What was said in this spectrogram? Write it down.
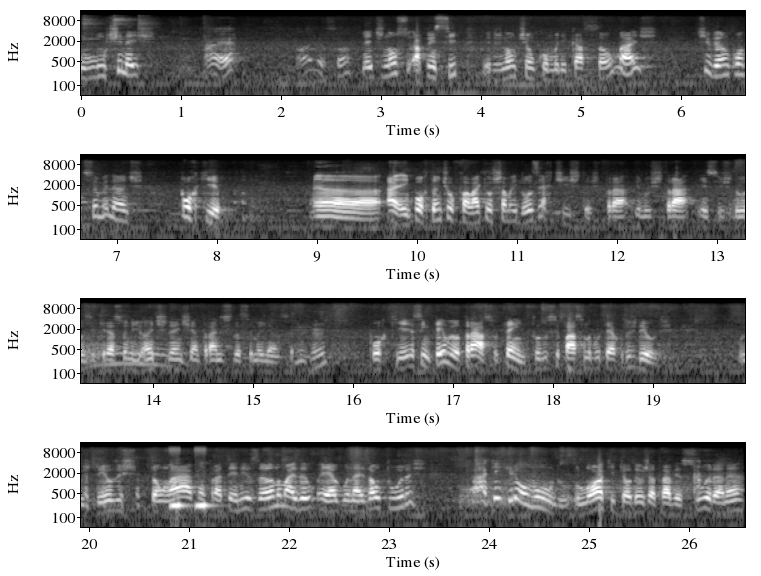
um chinês. Ah, é? Olha só. Eles não, a princípio, eles não tinham comunicação, mas tiveram contos semelhantes. Por quê? Uh, ah, é importante eu falar que eu chamei 12 artistas para ilustrar esses 12 criações, antes da gente entrar nisso da semelhança. Uhum. Porque, assim, tem o meu traço? Tem. Tudo se passa no Boteco dos Deuses. Os deuses estão lá confraternizando, mas o ego nas alturas. Ah, quem criou o mundo? O Loki, que é o deus da travessura, né?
